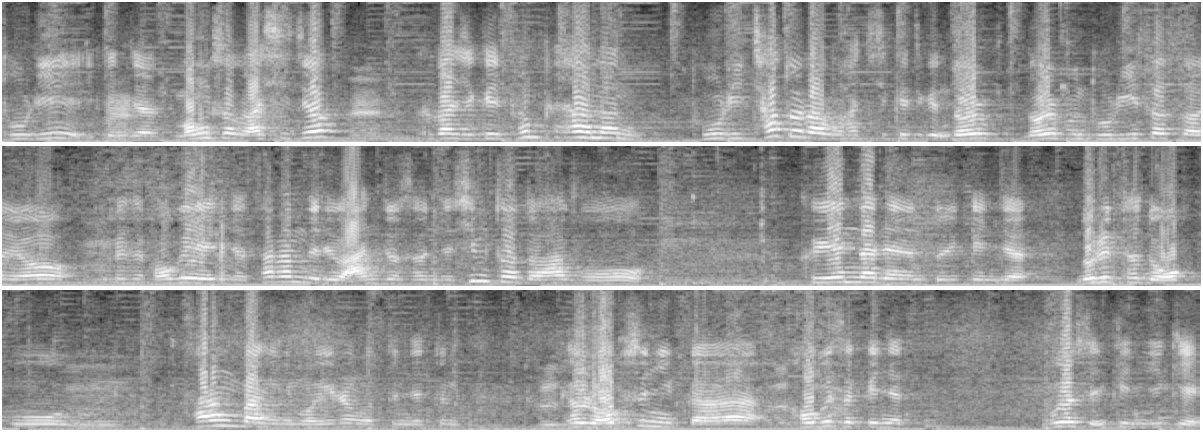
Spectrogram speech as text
돌이 이렇게 네. 이제 멍석 아시죠? 네. 그가 이렇게 평평한 돌이 차돌하고 같이 이렇게 넓, 넓은 돌이 있었어요. 음. 그래서 거기에 이제 사람들이 앉아서 이제 쉼터도 하고 그 옛날에는 또 이렇게 이제 놀이터도 없고 음. 사랑방이니 뭐 이런 것도 이제 좀 그렇죠. 별로 없으니까 그렇죠. 거기서 이제 모여서 이렇게 이렇게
